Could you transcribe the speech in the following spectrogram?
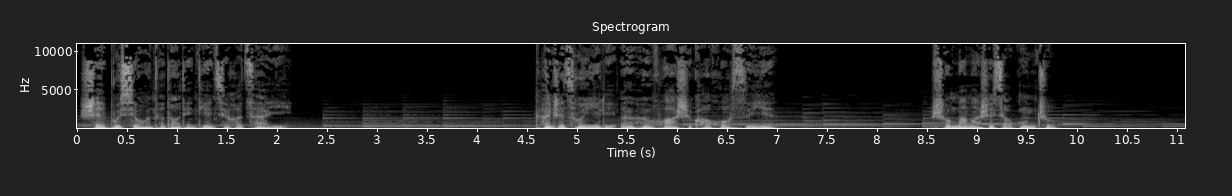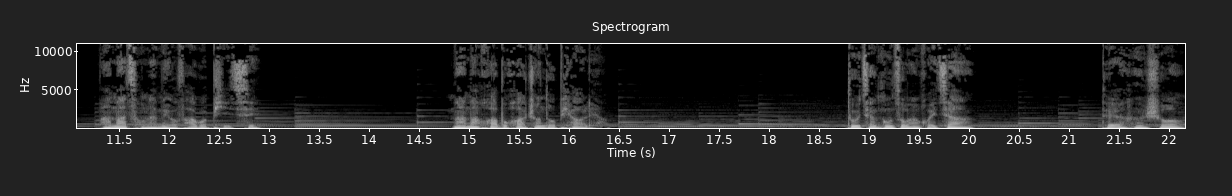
谁不希望得到点惦记和在意？看着综艺里恩哼花式夸霍思燕，说妈妈是小公主，妈妈从来没有发过脾气，妈妈化不化妆都漂亮。杜江工作完回家。对恩恩说：“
